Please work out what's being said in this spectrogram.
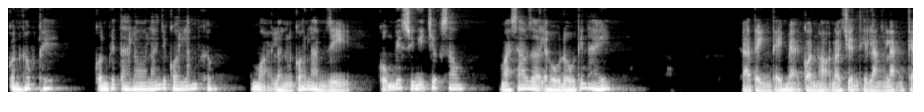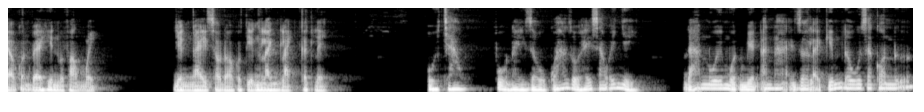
Con khóc thế, Con biết ta lo lắng cho con lắm không? Mọi lần con làm gì Cũng biết suy nghĩ trước sau, Mà sao giờ lại hồ đồ thế này? Khả tình thấy mẹ con họ nói chuyện Thì lặng lặng kéo con bé Hiên vào phòng mình. Nhưng ngay sau đó có tiếng lanh lạnh cất lên. Ôi chao Phụ này giàu quá rồi hay sao ấy nhỉ? Đã nuôi một miệng ăn hại Giờ lại kiếm đâu ra con nữa.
